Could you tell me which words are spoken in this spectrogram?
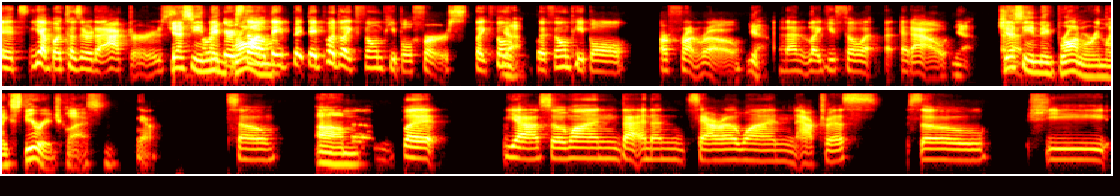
It's yeah, but because they're the actors. Jesse and like, Nick Braun. Still, they they put like film people first. Like film Yeah. the film people are front row. Yeah. And then like you fill it, it out. Yeah. Jesse and Nick Braun were in like steerage class. Yeah. So Um, but yeah, so one that and then Sarah won actress. So she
